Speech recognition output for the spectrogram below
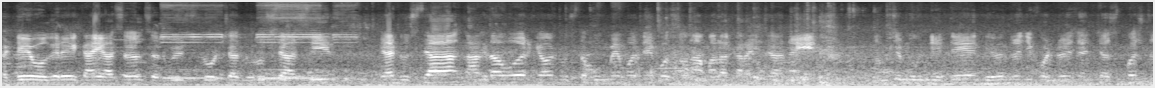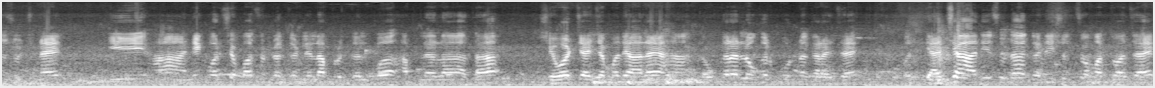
खड्डे वगैरे काही असेल सर्व्हिस रोडच्या दुरुस्त्या असतील या नुसत्या कागदावर किंवा नुसतं मुंबईमध्ये बसून आम्हाला करायच्या नाहीत. आमचे मु- नेते देवेंद्रजी फडणवीस यांच्या स्पष्ट सूचना आहेत की हा अनेक वर्षापासून रखडलेला प्रकल्प आपल्याला आता शेवटच्या ह्याच्यामध्ये आला आहे हा लवकरात लवकर पूर्ण करायचा आहे. पण त्याच्या आधी सुद्धा गणेशोत्सव महत्त्वाचा आहे.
